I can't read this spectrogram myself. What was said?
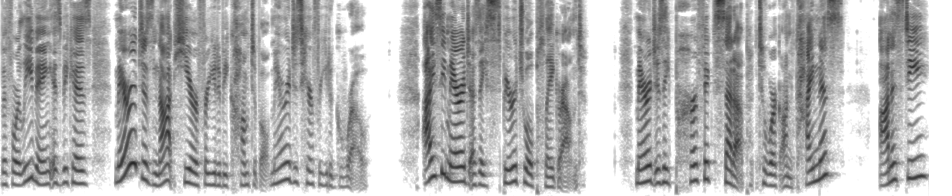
before leaving is because marriage is not here for you to be comfortable. Marriage is here for you to grow. I see marriage as a spiritual playground. Marriage is a perfect setup to work on kindness, honesty,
